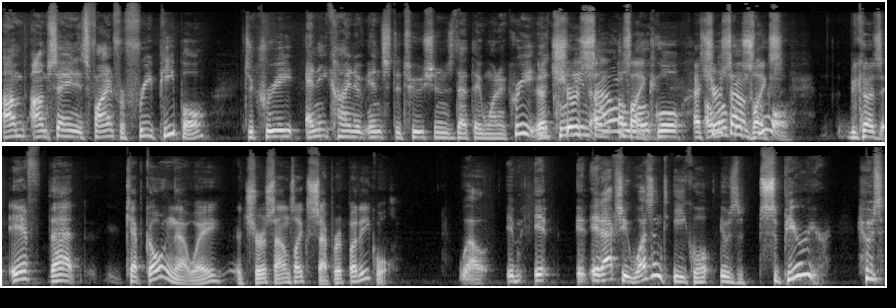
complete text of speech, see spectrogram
I'm, I'm saying it's fine for free people to create any kind of institutions that they want to create, That sure including a- sounds a, like local, that a sure sounds like school. because if that kept going that way, it sure sounds like separate but equal. Well, it, it, it actually wasn't equal. It was superior. It was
